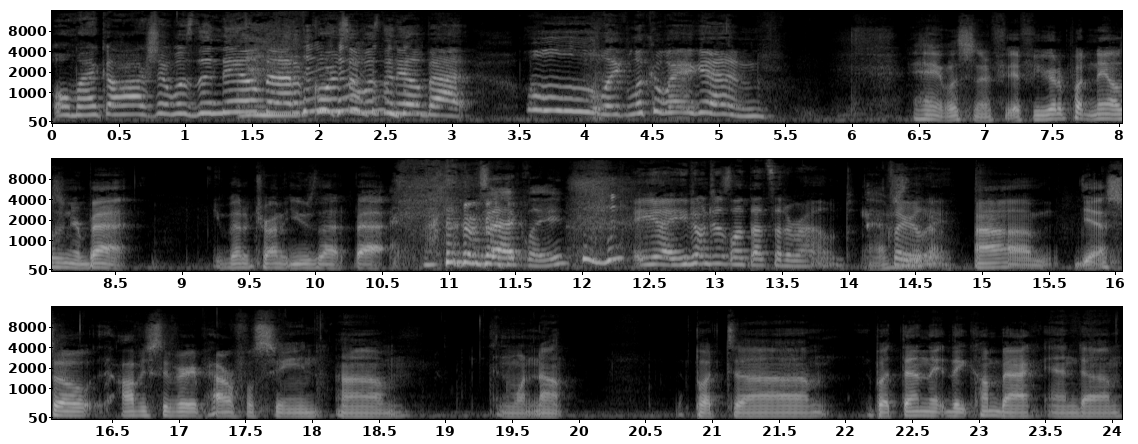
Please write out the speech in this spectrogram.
oh my gosh it was the nail bat of course it was the nail bat oh like look away again Hey, listen, if if you're gonna put nails in your bat, you better try to use that bat. exactly. yeah you don't just let that sit around clearly Um, yeah. So obviously, a very powerful scene um, and whatnot. But um, but then they, they come back and um,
